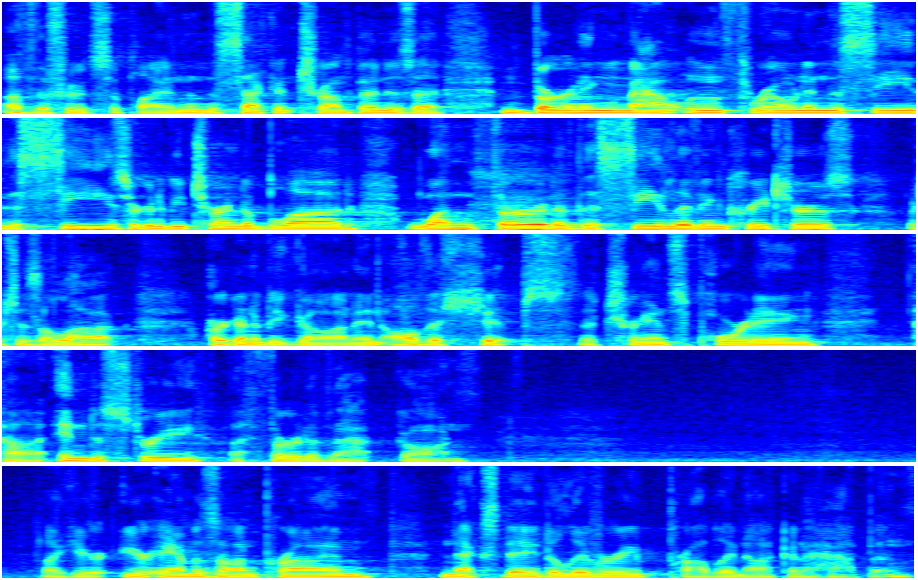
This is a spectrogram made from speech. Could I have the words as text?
of the food supply. And then the second trumpet is a burning mountain thrown in the sea. The seas are going to be turned to blood. One third of the sea living creatures which is a lot, are going to be gone. And all the ships, the transporting uh, industry, a third of that gone. Like your, your Amazon Prime next day delivery, probably not going to happen.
